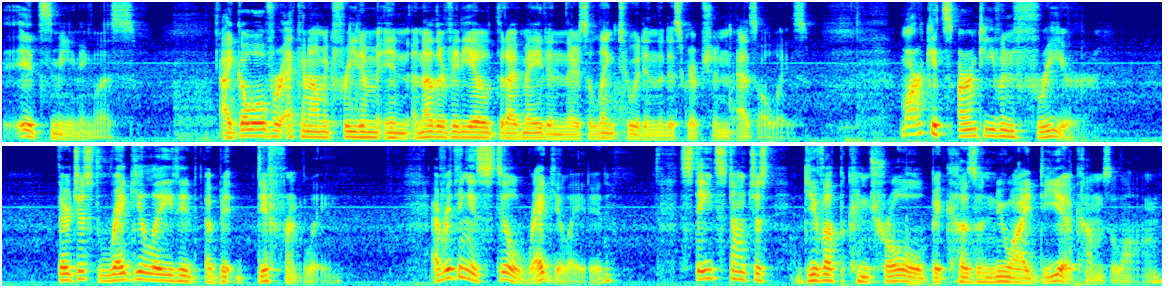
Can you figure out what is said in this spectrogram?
it's meaningless. I go over economic freedom in another video that I've made, and there's a link to it in the description, as always. Markets aren't even freer. They're just regulated a bit differently. Everything is still regulated. States don't just give up control because a new idea comes along.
